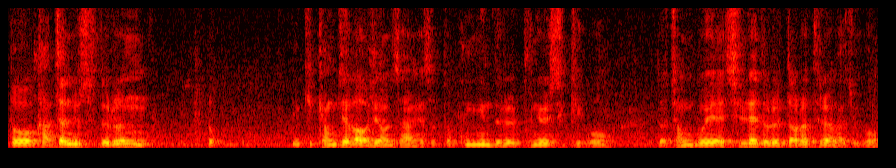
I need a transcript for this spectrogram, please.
또 가짜 뉴스들은 또 이렇게 경제가 어려운 상황에서 또 국민들을 분열시키고 또 정부의 신뢰도를 떨어뜨려 가지고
